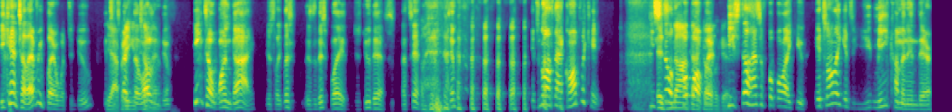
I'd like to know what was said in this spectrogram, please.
He can't tell every player what to do. It's Yeah, but he expected can a lot tell of them do. He can tell one guy, just like, listen, this is this play. Just do this. That's it. It's not that complicated. He's It's still a football that player. He still has a football IQ. It's not like it's you, me coming in there,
